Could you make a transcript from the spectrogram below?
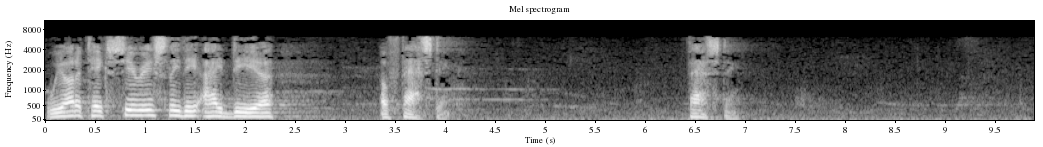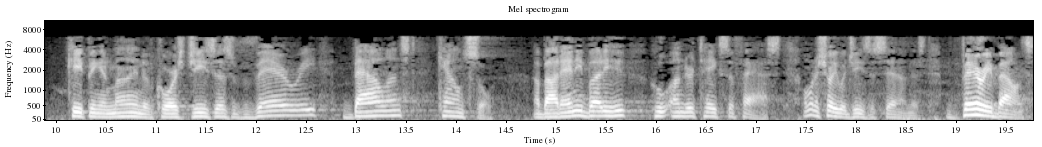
we ought to take seriously the idea of fasting. Fasting. Keeping in mind, of course, Jesus' very balanced counsel about anybody who undertakes a fast. I want to show you what Jesus said on this. Very balanced.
